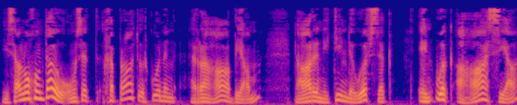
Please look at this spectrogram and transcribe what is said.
Jy sal nog onthou, ons het gepraat oor koning Rehabiam daar in die 10de hoofstuk en ook Ahasia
